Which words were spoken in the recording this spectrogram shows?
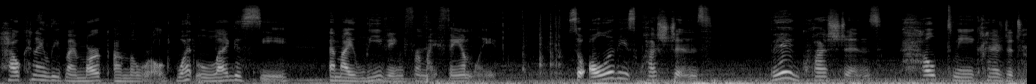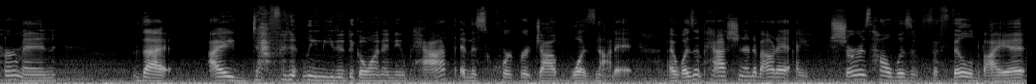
How can I leave my mark on the world? What legacy am I leaving for my family? So, all of these questions big questions helped me kind of determine that I definitely needed to go on a new path, and this corporate job was not it. I wasn't passionate about it. I sure as hell wasn't fulfilled by it,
